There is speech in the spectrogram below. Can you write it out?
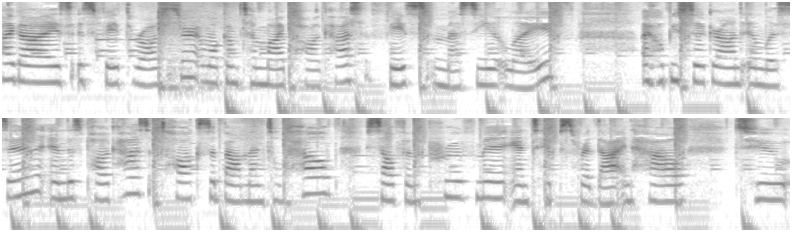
Hi, guys, it's Faith Roster, and welcome to my podcast, Faith's Messy Life. I hope you stick around and listen. And this podcast talks about mental health, self improvement, and tips for that, and how to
